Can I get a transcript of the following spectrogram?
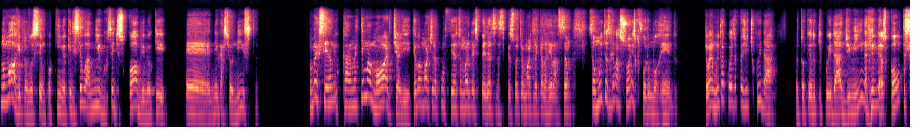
não morre para você um pouquinho aquele seu amigo que você descobre, meu, que é negacionista? Como é que você ama o cara? Mas tem uma morte ali, tem uma morte da confiança, tem uma morte da esperança dessa pessoa, tem uma morte daquela relação. São muitas relações que foram morrendo. Então é muita coisa para a gente cuidar. Eu estou tendo que cuidar de mim, das minhas contas,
